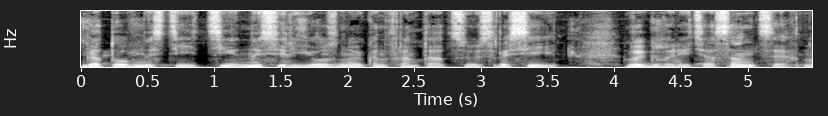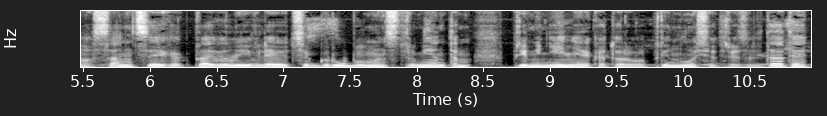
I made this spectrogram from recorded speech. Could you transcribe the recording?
готовности идти на серьезную конфронтацию с Россией. Вы говорите о санкциях, но санкции, как правило, являются грубым инструментом, применение которого приносит результаты,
